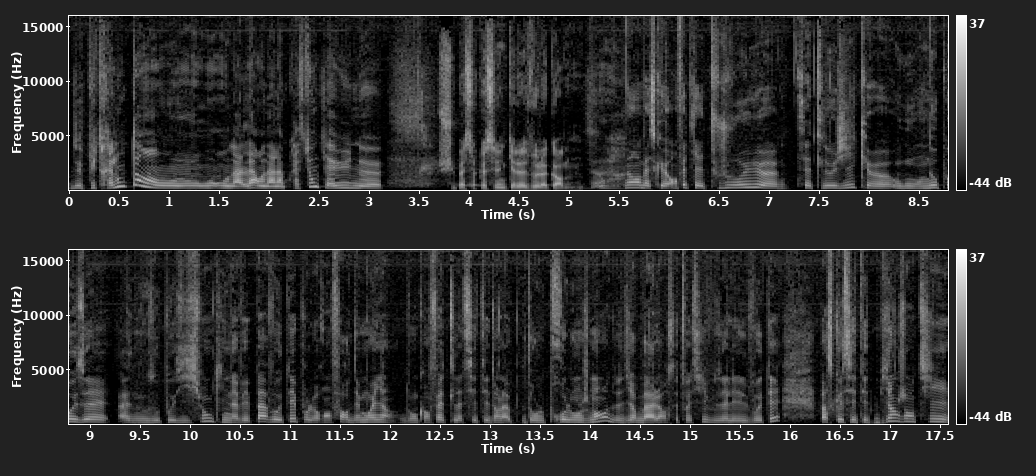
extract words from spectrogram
depuis très longtemps. On, on a, là, on a l'impression qu'il y a eu une... Je suis pas sûr que c'est une caleuse vous l'accorde. Non, parce qu'en fait, il y a toujours eu euh, cette logique euh, où on opposait à nos oppositions qu'ils n'avaient pas voté pour le renfort des moyens. Donc, en fait, là, c'était dans, la- dans le prolongement de dire, bah, alors cette fois-ci, vous allez le voter, parce que c'était bien gentil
